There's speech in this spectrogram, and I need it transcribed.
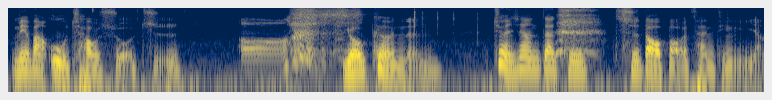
没有办法物超所值哦，有可能就很像在吃吃到饱的餐厅一样，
